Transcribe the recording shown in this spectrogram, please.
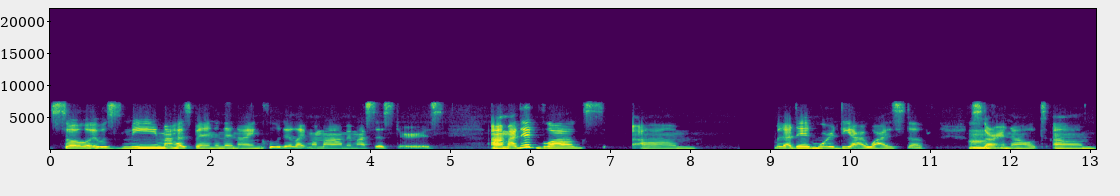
So it was me, my husband, and then I included like my mom and my sisters. Um, I did vlogs, um, but I did more DIY stuff Mm. starting out. Um,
